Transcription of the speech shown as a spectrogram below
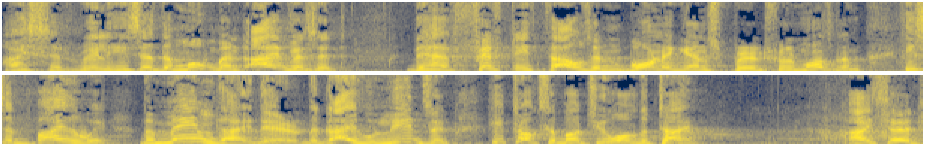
I said, Really? He said, The movement I visit, they have 50,000 born again, spirit filled Muslims. He said, By the way, the main guy there, the guy who leads it, he talks about you all the time. I said,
